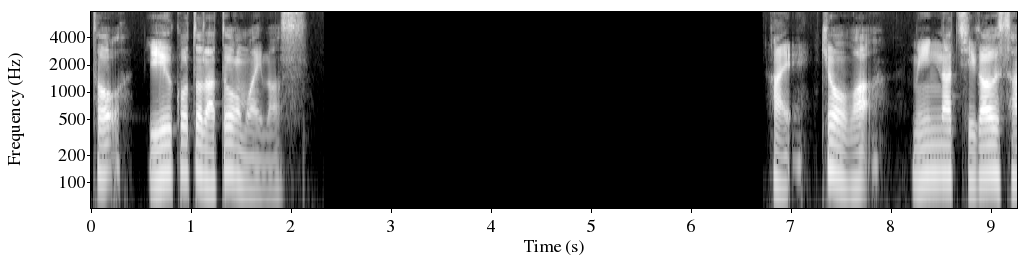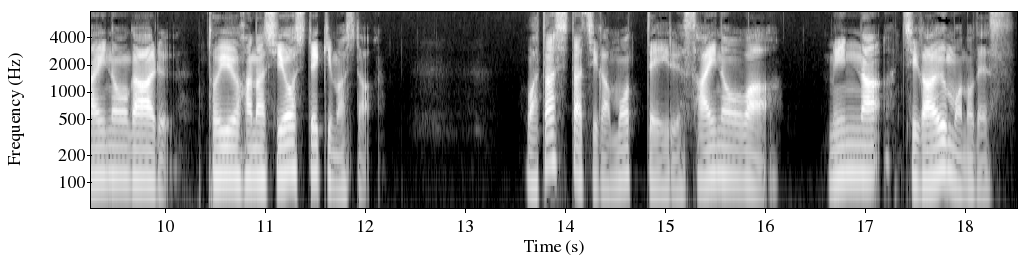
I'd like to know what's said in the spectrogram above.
ということだと思います。はい、今日はみんな違う才能があるという話をしてきました。私たちが持っている才能はみんな違うものです。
